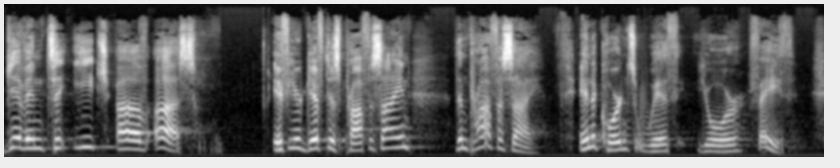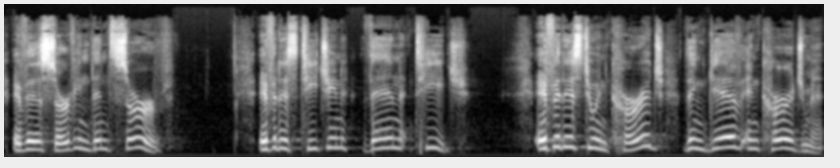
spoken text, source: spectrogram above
given to each of us. If your gift is prophesying, then prophesy in accordance with your faith. If it is serving, then serve. If it is teaching, then teach. If it is to encourage, then give encouragement.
